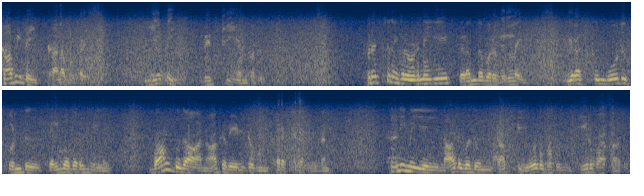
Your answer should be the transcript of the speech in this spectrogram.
கவிதை கனவுகள் எதை வெற்றி என்பது? பிரச்சனைகளுடனேயே பிறந்தவரும் இல்லை இறக்கும் போது கொண்டு செல்பவரும் இல்லை. வாழ்ந்துதான் ஆக வேண்டும் பிரச்சனைகளுடன் தனிமையை நாடுவதும் தப்பி ஓடுவதும் தீர்வாகாது.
